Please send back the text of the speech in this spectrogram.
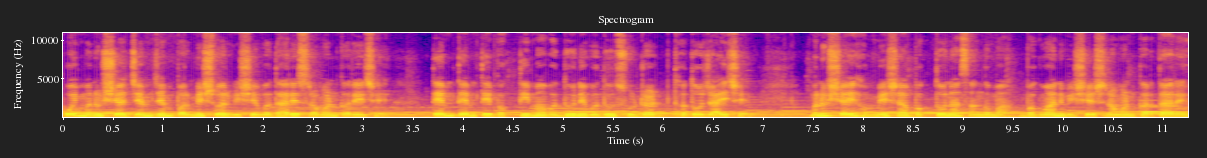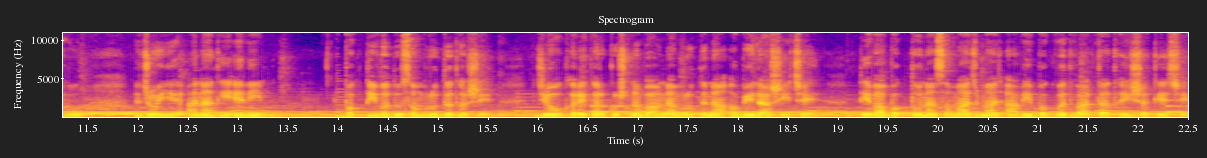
કોઈ મનુષ્ય જેમ જેમ પરમેશ્વર વિશે વધારે શ્રવણ કરે છે, તેમ તેમ તે ભક્તિમાં વધુને વધુ સુદૃઢ થતો જાય છે. મનુષ્યએ હંમેશા ભક્તોના સંગમાં ભગવાન વિશે શ્રવણ કરતા રહેવું જોઈએ. આનાથી એની ભક્તિ વધુ સમૃદ્ધ થશે. જેઓ ખરેખર કૃષ્ણ ભાવના મૃતના અભિલાષી છે, તેવા ભક્તોના સમાજમાં જ આવી ભગવદ્ વાર્તા થઈ શકે છે.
